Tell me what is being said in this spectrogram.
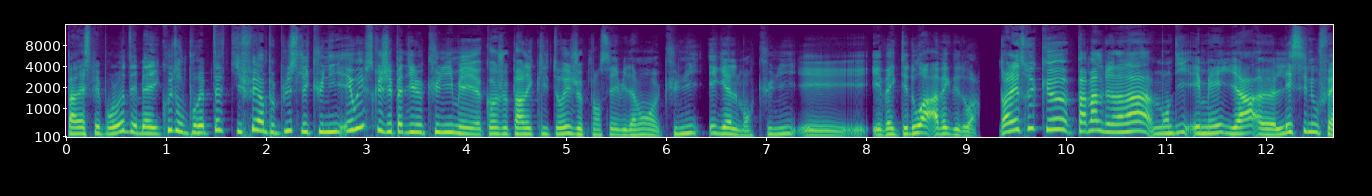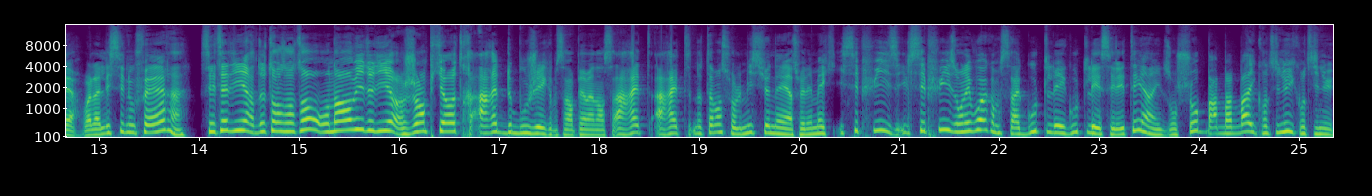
par respect pour l'autre, eh bien écoute, on pourrait peut-être kiffer un peu plus les cunis. Et oui, parce que j'ai pas dit le cuni, mais quand je parlais clitoris, je pensais évidemment cuni également, cuni et avec des doigts, avec des doigts. Dans les trucs que pas mal de nanas m'ont dit aimer, il y a euh, laissez-nous faire. Voilà, laissez-nous faire. C'est-à-dire, de temps en temps, on a envie de dire Jean-Piotr, arrête de bouger comme ça en permanence. Arrête, arrête. Notamment sur le missionnaire. Vois, les mecs, ils s'épuisent, ils s'épuisent. On les voit comme ça. Goûte-les, goûte-les. C'est l'été, hein. Ils ont chaud. Bah, bah, bah, ils continuent, ils continuent.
